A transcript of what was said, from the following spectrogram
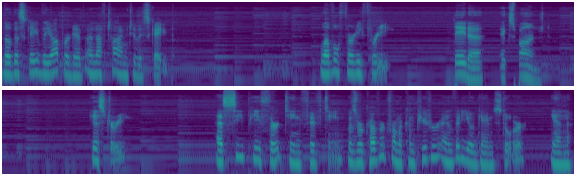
though this gave the operative enough time to escape. Level 33 Data expunged. History SCP-1315 was recovered from a computer and video game store in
